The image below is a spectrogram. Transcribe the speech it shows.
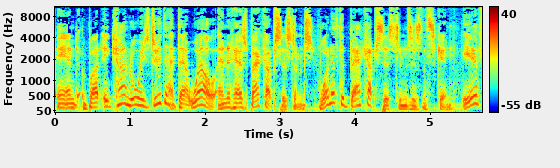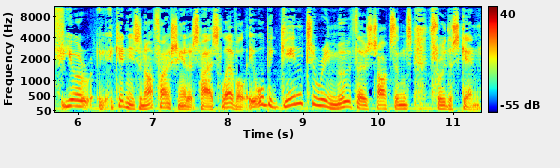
And But it can't always do that that well, and it has backup systems. One of the backup systems is the skin. If your kidneys are not functioning at its highest level, it will begin to remove those toxins through the skin.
